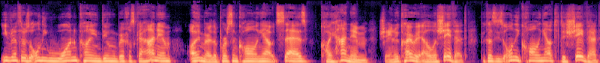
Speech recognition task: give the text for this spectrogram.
even if there's only one Kain doing Birchas Kaihanim, Omer, the person calling out, says Kaihanim, Sheina Kairi El Shevet, because he's only calling out to the Shevet.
